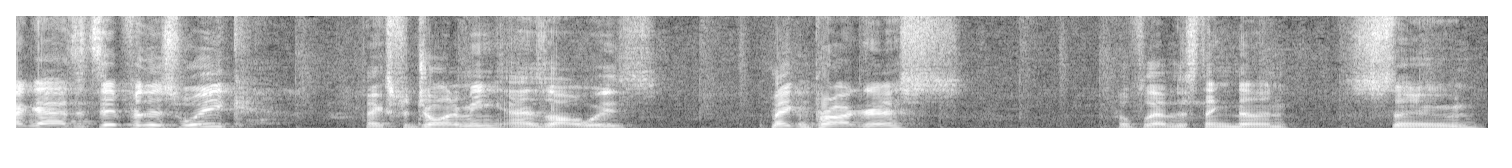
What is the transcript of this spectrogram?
Alright guys, that's it for this week. Thanks for joining me, as always. Making progress. Hopefully have this thing done soon.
